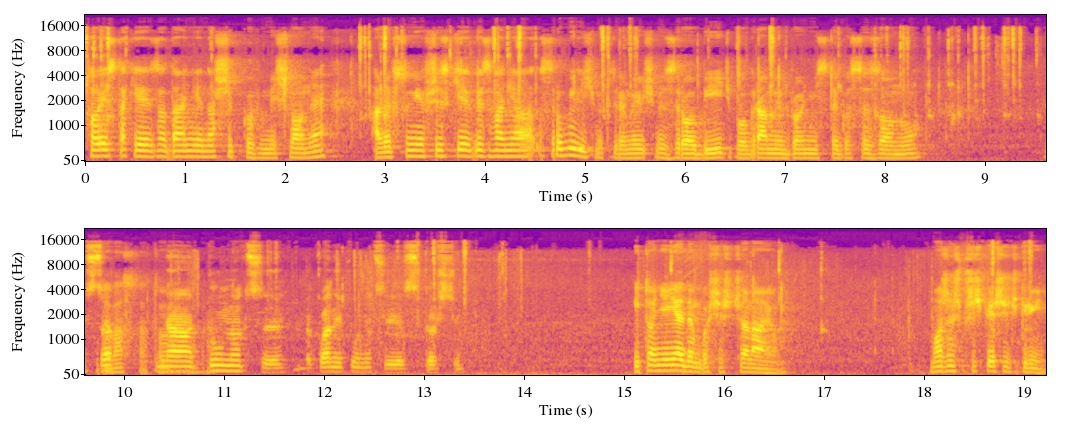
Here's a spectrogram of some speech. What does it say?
to jest takie zadanie na szybko wymyślone, ale w sumie wszystkie wyzwania zrobiliśmy, które mieliśmy zrobić, bo gramy brońmi z tego sezonu. Wiesz co? Na dobra. północy, dokładnej północy jest gościu. I to nie jeden, bo się strzelają. Możesz przyspieszyć green.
